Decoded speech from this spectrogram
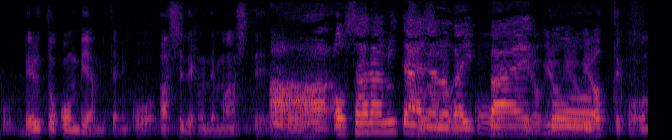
こうベルトコンベヤーみたいにこう足で踏んで回して。ああお皿みたいなのがいっぱいビロビロビロビロっうてこ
